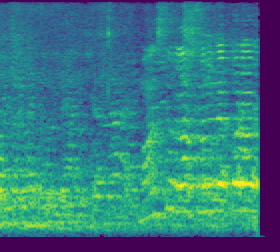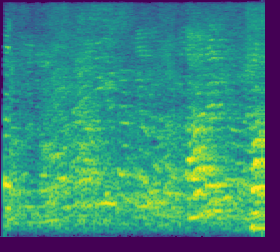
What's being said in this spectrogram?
ওকে মানসুর রাসূলের পর তাহলে সব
